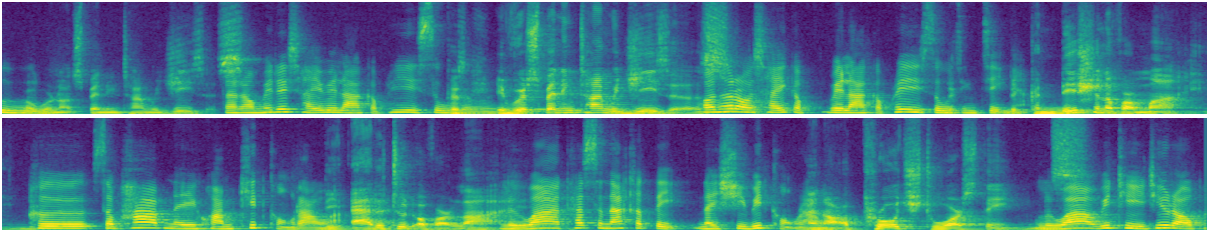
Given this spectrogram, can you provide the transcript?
อื่น But we're not spending time with Jesus. แต่เราไม่ได้ใช้เวลากับพระเยซู Because เลย if we're spending time with Jesus, เพราะถ้าเราใช้กับเวลากับพระเยซูจริงๆ the เนี่ย condition of our mind, คือสภาพในความคิดของเรา the อะ attitude of our หรือ life, ว่าทัศนคติในชีวิตของเรา and our approach towards หรือ things ว่าวิธีที่เราเผ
